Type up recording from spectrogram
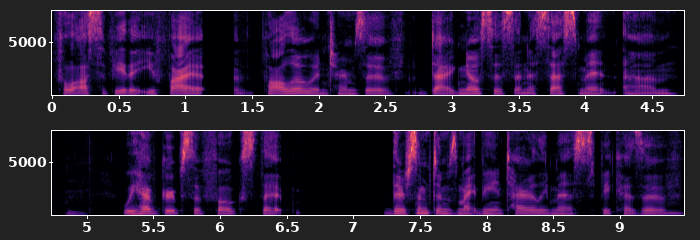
philosophy that you fi- follow in terms of diagnosis and assessment, um, we have groups of folks that their symptoms might be entirely missed because of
